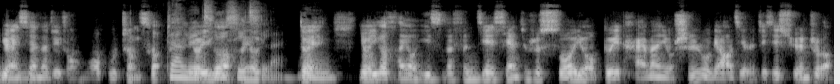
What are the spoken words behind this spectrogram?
原先的这种模糊政策。有一个很有来对、嗯，有一个很有意思的分界线，就是所有对台湾有深入了解的这些学者，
